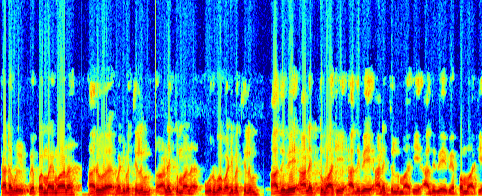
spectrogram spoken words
கடவுள் வெப்பமயமான அருவ வடிவத்திலும் அனைத்துமான உருவ வடிவத்திலும் அதுவே அனைத்துமாகி அதுவே அனைத்துள்ளுமாகி அதுவே வெப்பமாகி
